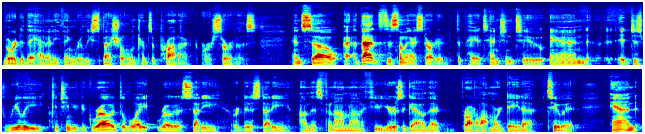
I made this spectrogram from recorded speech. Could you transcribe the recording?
nor did they have anything really special in terms of product or service. And so uh, that's just something I started to pay attention to, and it just really continued to grow. Deloitte wrote a study or did a study on this phenomenon a few years ago that brought a lot more data to it. And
